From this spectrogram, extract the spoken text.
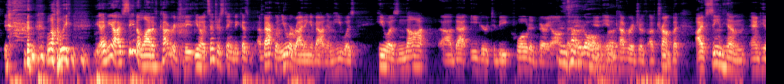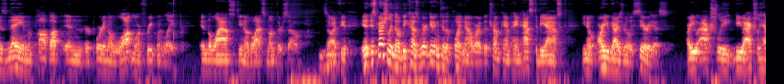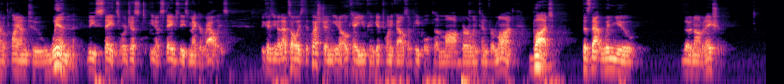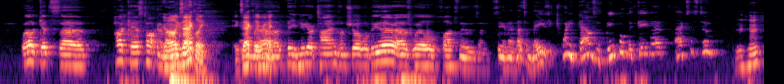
well, we, and you know, I've seen a lot of coverage. The, you know, it's interesting because back when you were writing about him, he was he was not uh, that eager to be quoted very often in, at all, in, in right. coverage of, of Trump. But I've seen him and his name pop up in reporting a lot more frequently in the last you know the last month or so. So I feel, especially though, because we're getting to the point now where the Trump campaign has to be asked, you know, are you guys really serious? Are you actually, do you actually have a plan to win these states or just, you know, stage these mega rallies? Because, you know, that's always the question, you know, okay, you can get 20,000 people to mob Burlington, Vermont, but does that win you the nomination? Well, it gets uh, podcasts talking about. Well, it. Exactly. And, uh, right. The New York Times, I'm sure, will be there, as will Fox News and CNN. That's amazing. 20,000 people that gave that access to? Mm-hmm.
